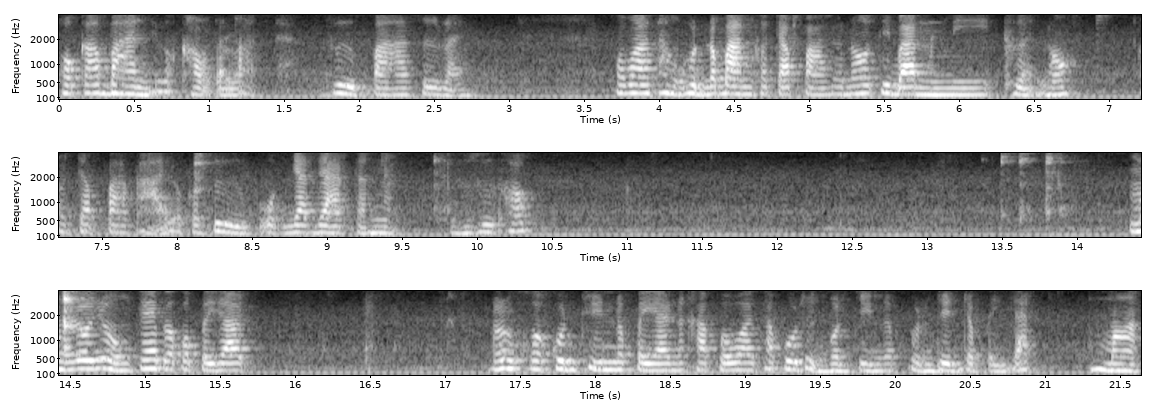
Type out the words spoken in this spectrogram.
พอกลับบ้านก็เข้าตลาดซื้อปลาซื้ออะไร เพราะว่าทางคนตะบ้านเขาจับปลาแล้วเนาะที่บ้านมันมีเขื่อนเนาะเขาจับปลาขายแล้วก็ซื้อพวกญาติญาติกันเนี่ยซื้อเขามันเราอยู่กรุงเทพเราก็ประหยัดแล้วก็คนจีนเราประหยัดนะครับเพราะว่าถ้าพูดถึงคนจีนล้วคนจีนจะประหยัดมาก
